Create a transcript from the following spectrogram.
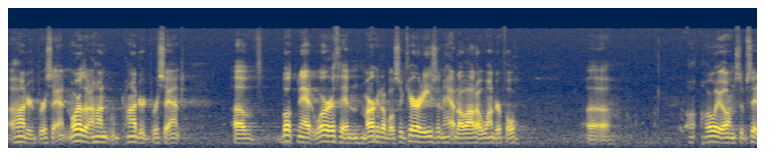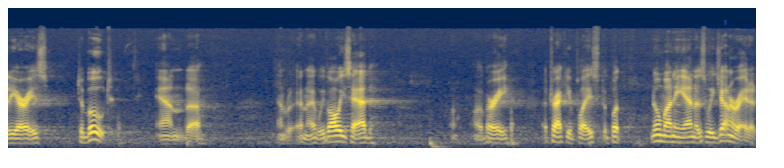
100%, more than 100% of book net worth in marketable securities and had a lot of wonderful uh, wholly owned subsidiaries to boot. Uh, and uh, we've always had a very attractive place to put new money in as we generate it.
